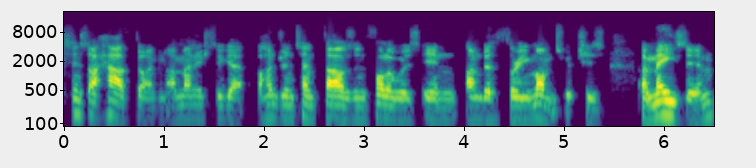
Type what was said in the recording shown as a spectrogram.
since I have done, I managed to get 110,000 followers in under three months, which is amazing.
